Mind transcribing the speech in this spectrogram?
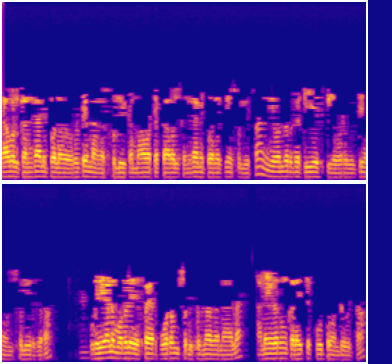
காவல் கண்காணிப்பாளர் அவர்கிட்ட நாங்க சொல்லிட்டோம். மாவட்ட காவல் கண்காணிப்பாளர்கிட்டையும் சொல்லிட்டோம். இங்க வந்திருந்த டிஎஸ்பி அவர்கள்ட்டையும் சொல்லியிருக்கிறோம். உறுதியான முறையில் எஃப்ஐஆர் போடும் சொல்லி சொன்னதுனால அனைவரும் கலைத்து கூட்டு வந்து விட்டோம்.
